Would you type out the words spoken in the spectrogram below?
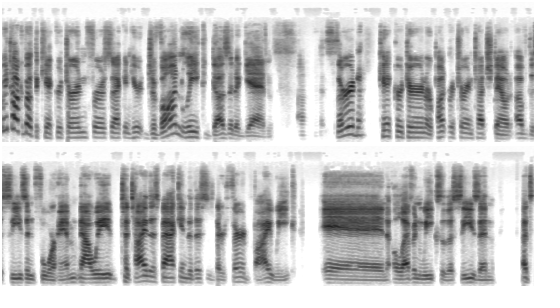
we talk about the kick return for a second here. Javon Leake does it again. Uh, third kick return or punt return touchdown of the season for him. Now we to tie this back into this is their third bye week in 11 weeks of the season. That's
